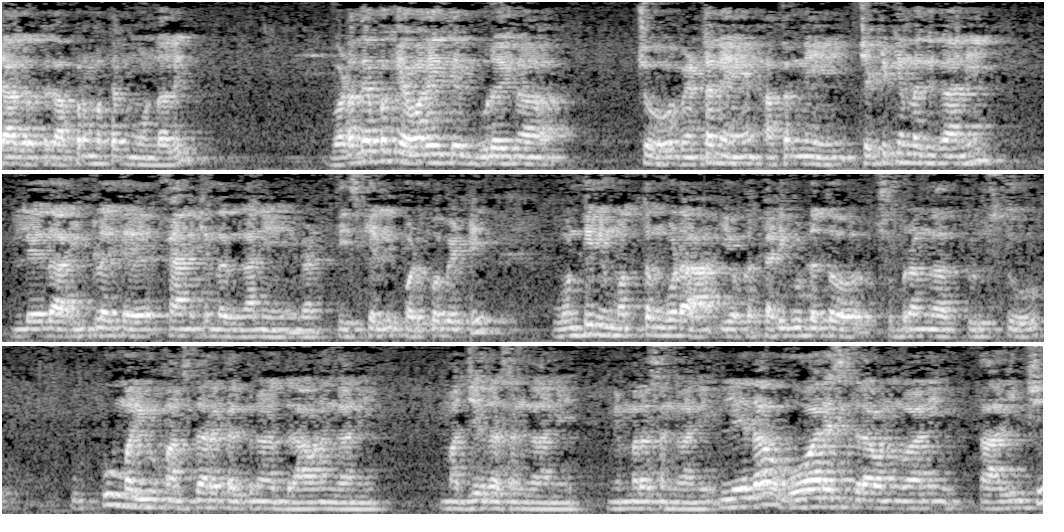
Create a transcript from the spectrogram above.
జాగ్రత్తగా అప్రమత్తంగా ఉండాలి. వడదెబ్బకి ఎవరైతే గురైన చో వెంటనే అతన్ని చెట్టు కిందకి కానీ లేదా ఇంట్లో అయితే ఫ్యాన్ కిందకి కానీ తీసుకెళ్ళి పడుకోబెట్టి ఒంటిని మొత్తం కూడా ఈ యొక్క తడిగుడ్డతో శుభ్రంగా తుడుస్తూ ఉప్పు మరియు పంచదార కలిపిన ద్రావణం కానీ మజ్జిగ రసం కానీ నిమ్మరసం కానీ లేదా ఓఆర్ఎస్ ద్రావణం కానీ తాగించి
